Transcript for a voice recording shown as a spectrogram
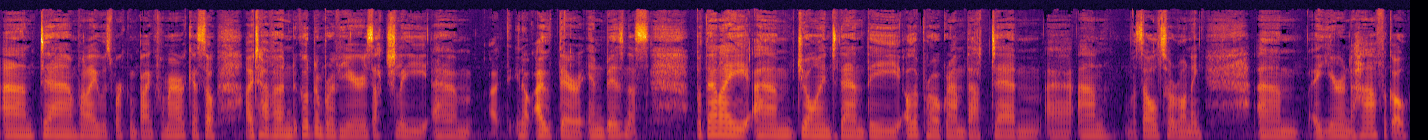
And um, when I was working Bank of America, so I'd have a good number of years actually, um, you know, out there in business. But then I um, joined then the other program that um, uh, Anne was also running um, a year and a half ago,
